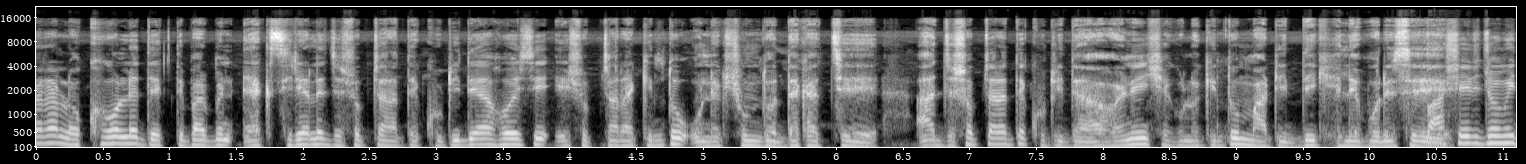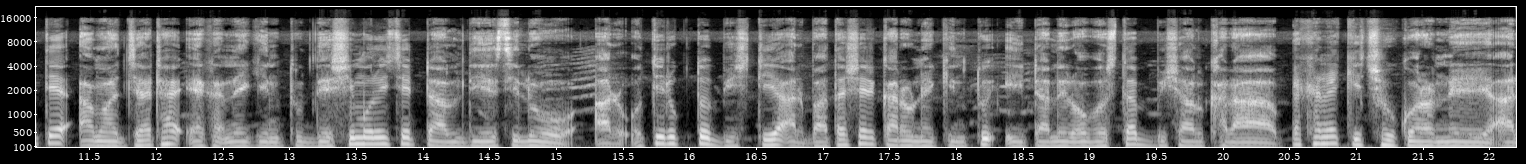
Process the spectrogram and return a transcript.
আপনারা লক্ষ্য করলে দেখতে পারবেন, এক সিরিয়ালে যেসব চারাতে খুঁটি দেওয়া হয়েছে, এসব চারা কিন্তু অনেক সুন্দর দেখাচ্ছে। আর যেসব চারাতে খুঁটি দেওয়া হয়নি, সেগুলো কিন্তু মাটির দিক হেলে পড়েছে। পাশের জমিতে আমার জ্যাঠা এখানে কিন্তু দেশি মরিচের টাল দিয়েছিল। আর অতিরিক্ত বৃষ্টি আর বাতাসের কারণে কিন্তু এই টালের অবস্থা বিশাল খারাপ। এখানে কিছু করার নেই। আর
